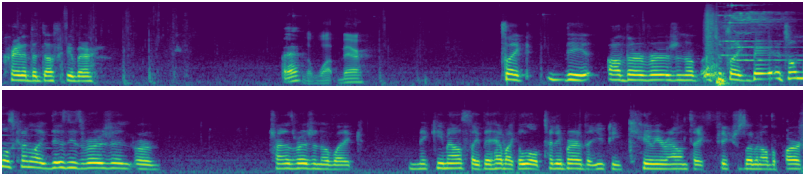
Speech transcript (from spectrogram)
created the Duffy Bear. Bear? The what bear? It's like the other version of it's just like it's almost kind of like Disney's version or China's version of like Mickey Mouse. Like they have like a little teddy bear that you can carry around, take pictures of in all the park.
